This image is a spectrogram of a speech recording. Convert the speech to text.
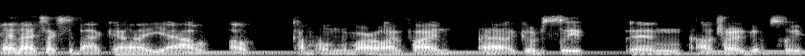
And I texted back, uh, yeah, I'll, I'll come home tomorrow. I'm fine. Uh, go to sleep and I'll try to go to sleep.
